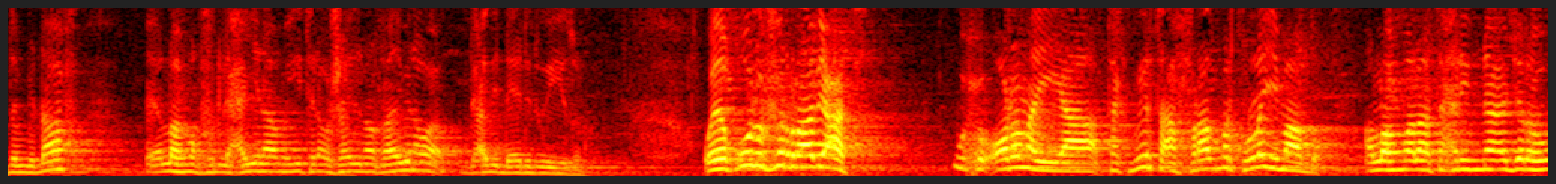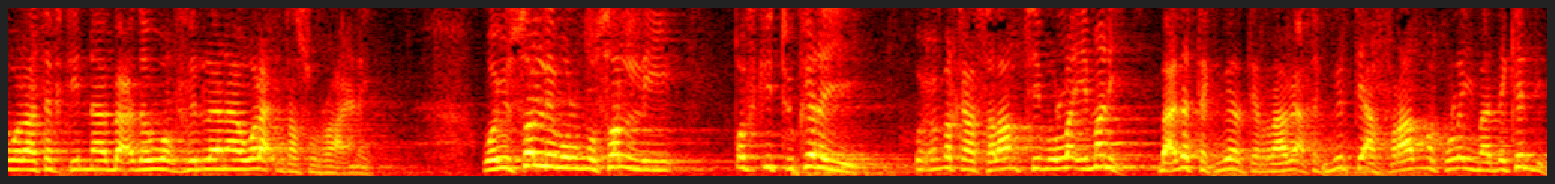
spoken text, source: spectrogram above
dambi dhaaf allahuma qfir lixayina mayitina washahidina qaybina waa ducadii dheerid weeyaduna wayaquulu fi raabicati wuxuu odhanayaa takbiirta afraad markuu la yimaado allahuma laa taxrimna ajrahu walaa taftinna bacdahu waqfir lana walaa intaasuu raacinay. Wayusalimu lmusalli qofkii tukanayey wuxuu markaa salaamtiibuu la imani bacda takbiirati raabica takbiirtii afraad markuu la yimaado kadib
